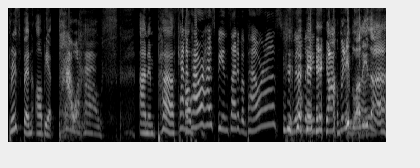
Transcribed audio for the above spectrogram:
Brisbane, I'll be at Powerhouse. And in Perth, Can a I'll- a powerhouse be inside of a powerhouse? She will be. I'll be bloody there.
